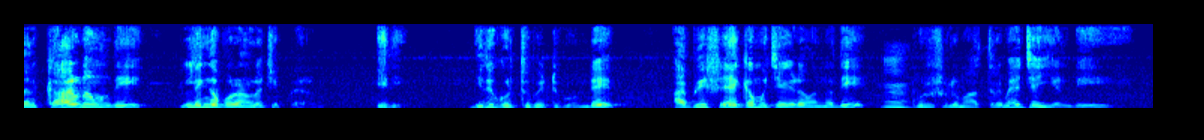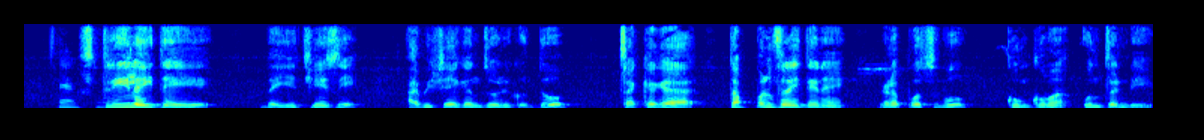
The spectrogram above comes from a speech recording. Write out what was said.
దానికి కారణం ఉంది లింగ పురాణంలో చెప్పారు. ఇది. ఇది గుర్తుపెట్టుకోండి. అభిషేకము చేయడం అన్నది పురుషులు మాత్రమే చెయ్యండి. స్త్రీలైతే దయచేసి అభిషేకం జోలికొద్దు. చక్కగా తప్పనిసరి అయితేనే ఇక్కడ పసుపు కుంకుమ ఉంచండి.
